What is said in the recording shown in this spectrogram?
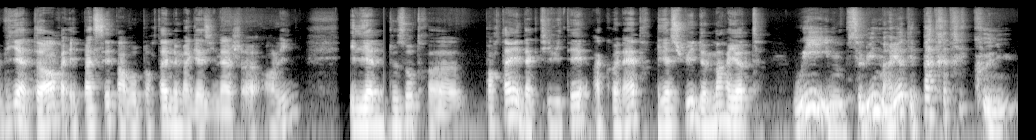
Viator est passé par vos portails de magasinage en ligne. Il y a deux autres portail d'activité à connaître, il y a celui de Marriott. Oui, celui de Marriott n'est pas très très connu.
